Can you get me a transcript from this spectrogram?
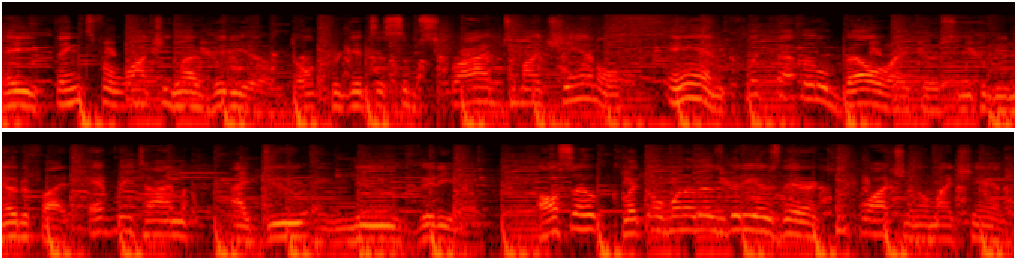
Hey, thanks for watching my video. Don't forget to subscribe to my channel and click that little bell right there so you can be notified every time I do a new video. Also, click on one of those videos there. Keep watching on my channel.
